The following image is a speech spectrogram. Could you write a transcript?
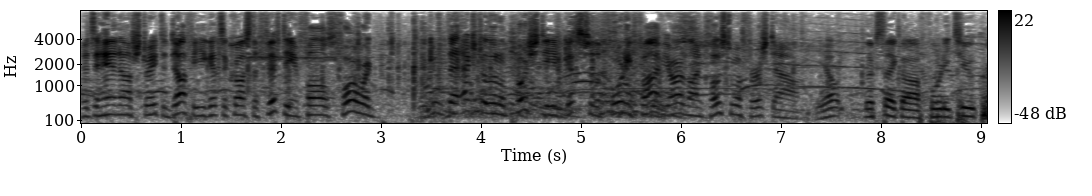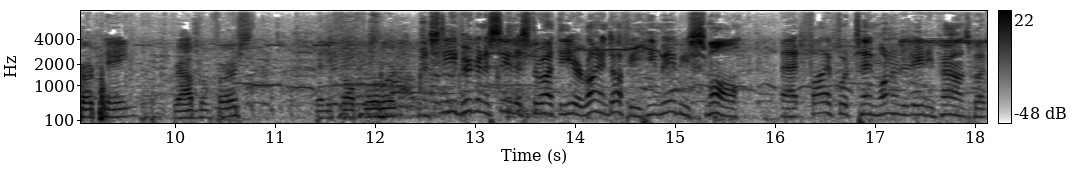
It's a handoff straight to Duffy. He gets across the 50 and falls forward. With that extra little push, Steve gets to the 45 yard line, close to a first down. Yep. Looks like uh, 42 Kurt Payne grabbed him first. Then he fell forward. And Steve, you're going to see this throughout the year. Ryan Duffy, he may be small at 5 foot 10, 180 pounds, but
